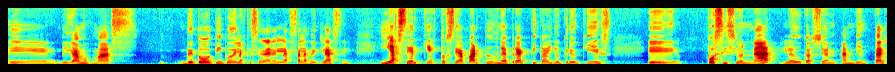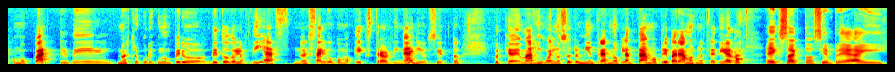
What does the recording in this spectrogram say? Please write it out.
eh, digamos, más de todo tipo de las que se dan en las salas de clase. Y hacer que esto sea parte de una práctica, yo creo que es eh, posicionar la educación ambiental como parte de nuestro currículum, pero de todos los días. No es algo como extraordinario, ¿cierto? Porque además igual nosotros mientras no plantamos preparamos nuestra tierra. Exacto, siempre hay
